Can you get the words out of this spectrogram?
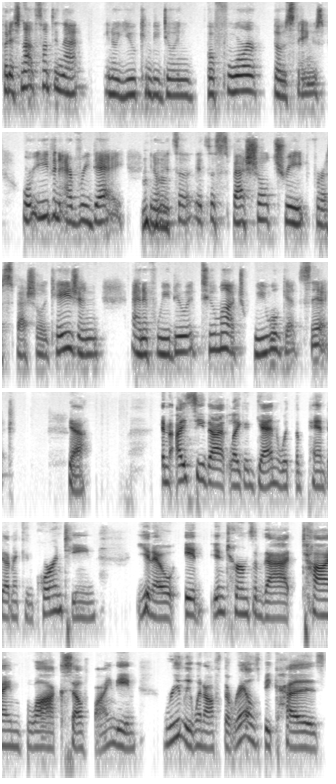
but it's not something that, you know, you can be doing before those things or even every day. Mm-hmm. You know, mm-hmm. it's a it's a special treat for a special occasion. And if we do it too much, we will get sick. Yeah. And I see that like again with the pandemic and quarantine, you know, it in terms of that time block self binding really went off the rails because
